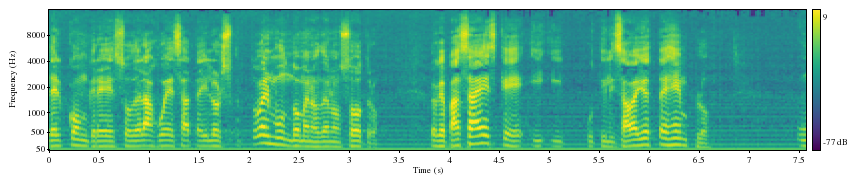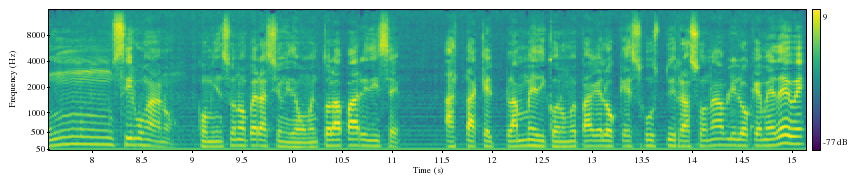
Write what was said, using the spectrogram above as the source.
del Congreso, de la jueza Taylor, todo el mundo menos de nosotros. Lo que pasa es que, y utilizaba yo este ejemplo, un cirujano comienza una operación y de momento la para y dice, hasta que el plan médico no me pague lo que es justo y razonable y lo que me debe,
